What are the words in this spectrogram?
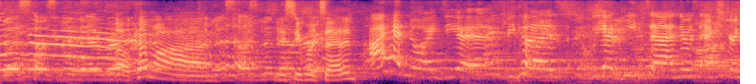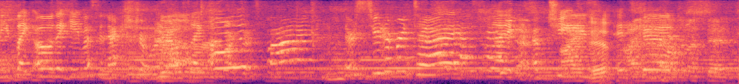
Best husband ever. Oh, come on. Best husband You super excited? I had no idea because we had pizza and there was extra and he's like, oh, they gave us an extra one. I was like, oh, it's fine. There's two different types like of cheese. Yep. It's good.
